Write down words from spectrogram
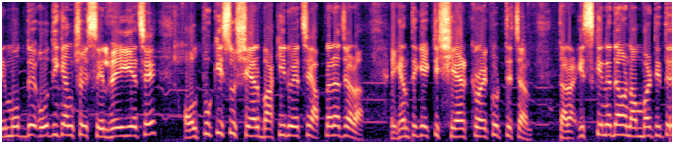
এর মধ্যে অধিকাংশই সেল হয়ে গিয়েছে। অল্প কিছু শেয়ার বাকি রয়েছে আপনারা যারা এখান থেকে একটি শেয়ার ক্রয় করতে চান, তারা স্ক্রিনে দেওয়া নাম্বারটিতে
